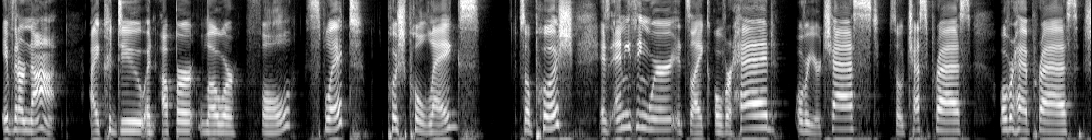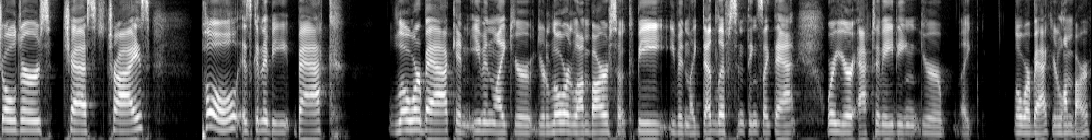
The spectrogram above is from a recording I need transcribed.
If they're not, I could do an upper lower full split, push pull legs. So push is anything where it's like overhead, over your chest. So chest press, overhead press, shoulders, chest, tries. Pull is going to be back, lower back and even like your your lower lumbar so it could be even like deadlifts and things like that where you're activating your like lower back, your lumbar.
